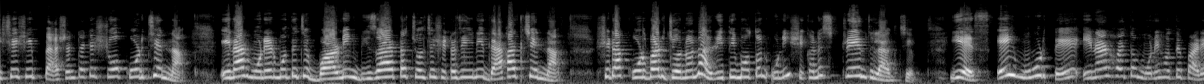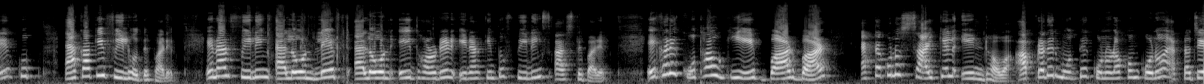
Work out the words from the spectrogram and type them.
এসে সেই প্যাশনটাকে শো করছেন না, এনার মনের মধ্যে যে বার্নিং ডিজায়ারটা চলছে সেটা যে ইনি দেখাচ্ছেন না, সেটা করবার জন্য না রীতিমতন উনি সেখানে স্ট্রেংথ লাগছে। ইয়েস এই মুহূর্তে এনার হয়তো মনে হতে পারে, খুব একাকী ফিল হতে পারে। এনার ফিলিং অ্যালোন লেফট অ্যালোন এই ধরনের এনার কিন্তু ফিলিংস আসতে পারে। এখানে কোথাও গিয়ে বারবার একটা কোনো সাইকেল এন্ড হওয়া, আপনাদের মধ্যে কোনো রকম কোনো একটা যে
